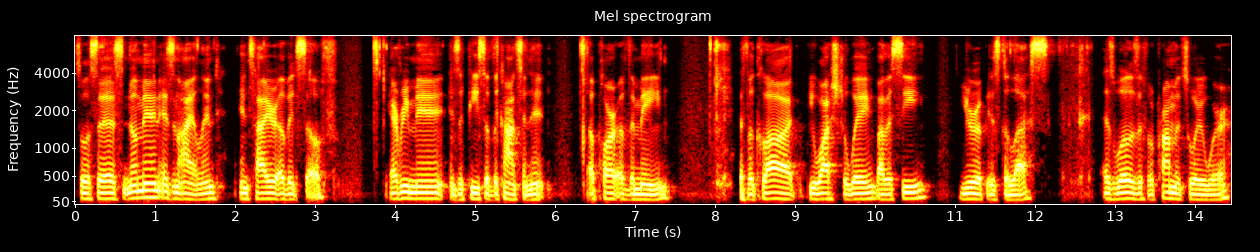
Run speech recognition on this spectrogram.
So it says, No man is an island, entire of itself. Every man is a piece of the continent, a part of the main. If a clod be washed away by the sea, Europe is the less, as well as if a promontory were,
